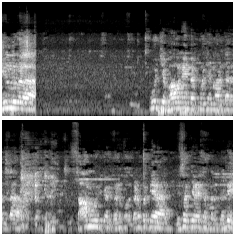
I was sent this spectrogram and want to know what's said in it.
ಹಿಂದೂಗಳ ಪೂಜ್ಯ ಭಾವನೆಯಿಂದ ಪೂಜೆ ಮಾಡ್ತಾರಂತ ಸಾಮೂಹಿಕ ಗಣಪ, ಗಣಪತಿಯ ವಿಸರ್ಜನೆ ಸಂದರ್ಭದಲ್ಲಿ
